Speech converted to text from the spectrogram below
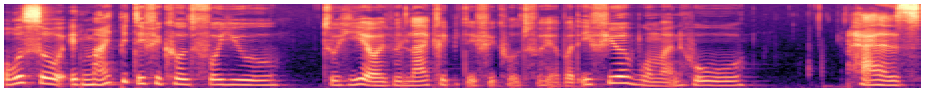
also, it might be difficult for you to hear, it will likely be difficult for you. But if you're a woman who has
